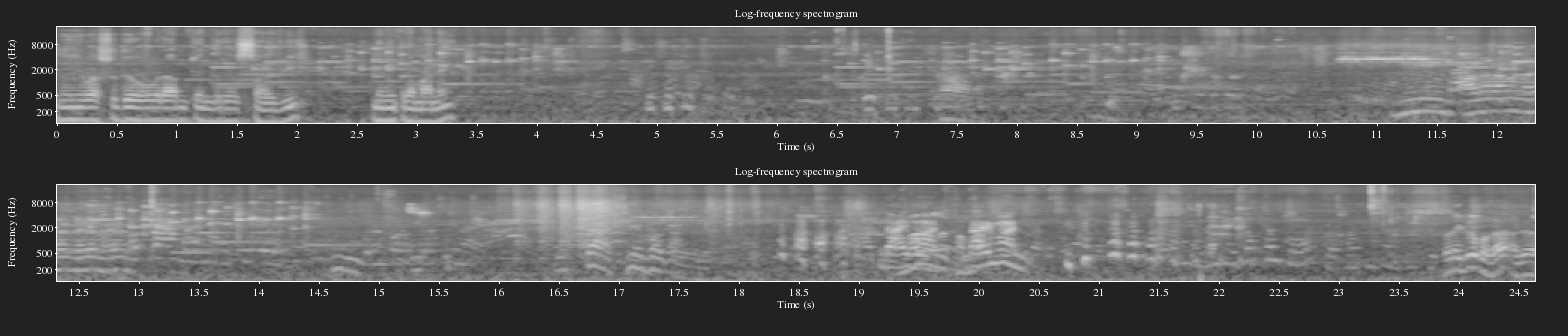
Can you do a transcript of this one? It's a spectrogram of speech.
मी वासुदेव रामचंद्र साळवी नेहमीप्रमाणे. डायमंड डायमंड इकडे बघा इकडे.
